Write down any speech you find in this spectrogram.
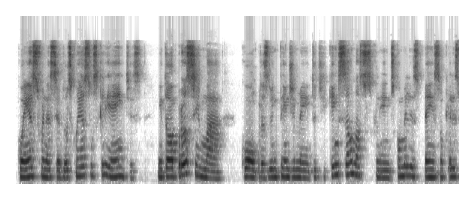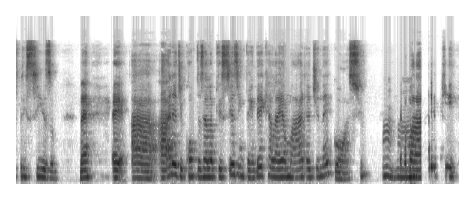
conheçam os fornecedores, conheçam os clientes. Então, aproximar compras, do entendimento de quem são nossos clientes, como eles pensam, o que eles precisam, né? É, a, a, área de compras, ela precisa entender que ela é uma área de negócio, uhum. é uma área que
